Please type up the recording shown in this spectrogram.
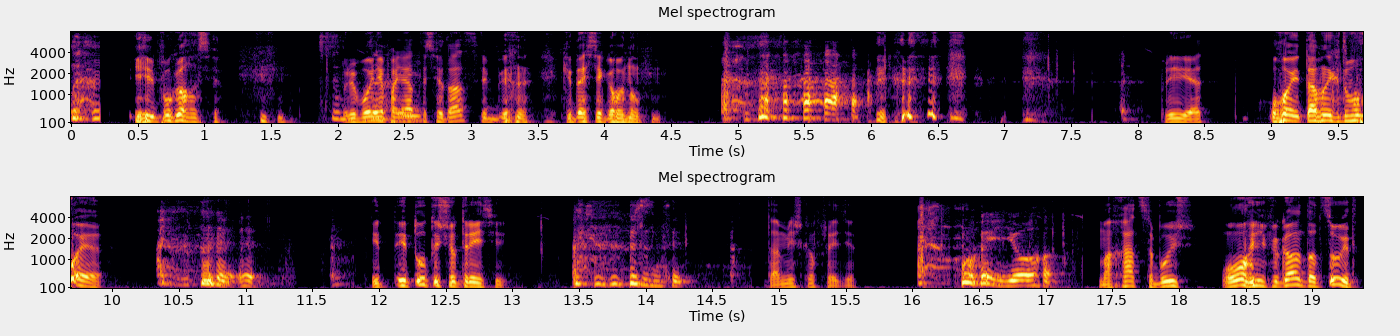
И пугался. В любой непонятной ситуации кидайся говном. Привет. Ой, там их двое. И, и тут еще третий. Там Мишка Фредди. Ой, ё. Махаться будешь? О, нифига он танцует.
